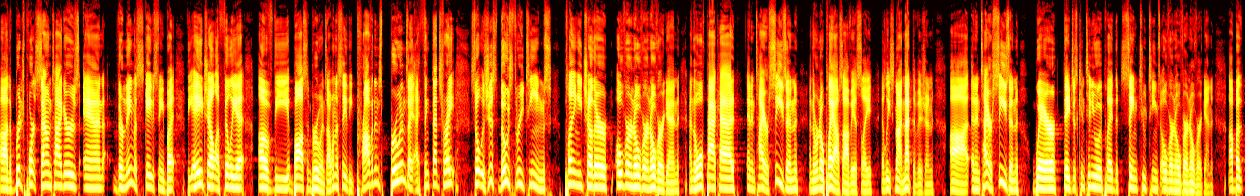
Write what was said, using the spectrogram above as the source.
uh, the Bridgeport Sound Tigers, and their name escapes me, but the AHL affiliate of the Boston Bruins. I want to say the Providence Bruins. I, I think that's right. So it was just those three teams playing each other over and over and over again. And the Wolfpack had an entire season, and there were no playoffs, obviously, at least not in that division, uh, an entire season where they just continually played the same two teams over and over and over again. Uh, but,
